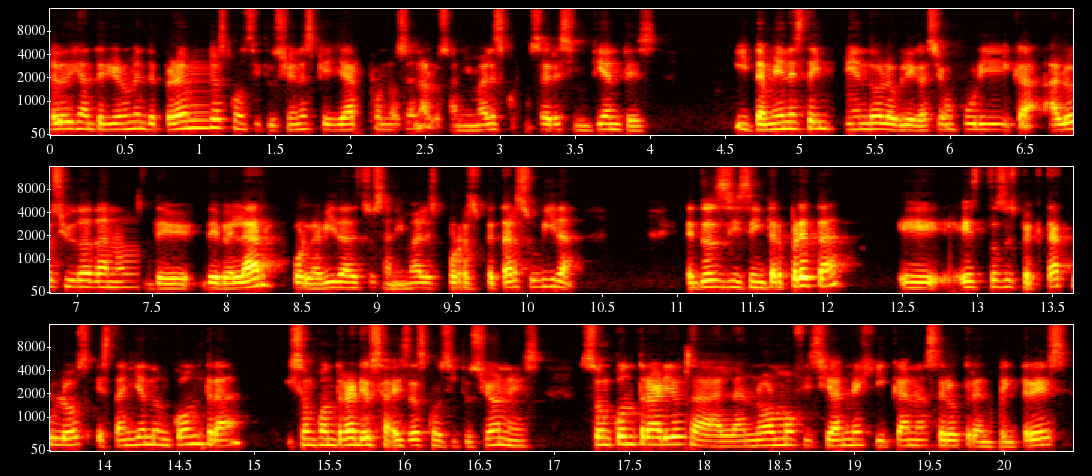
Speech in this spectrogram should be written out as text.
lo dije anteriormente, pero hay muchas constituciones que ya reconocen a los animales como seres sintientes y también está imponiendo la obligación jurídica a los ciudadanos de, velar por la vida de estos animales, por respetar su vida. Entonces, si se interpreta, eh, estos espectáculos están yendo en contra y son contrarios a esas constituciones, son contrarios a la norma oficial mexicana 033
